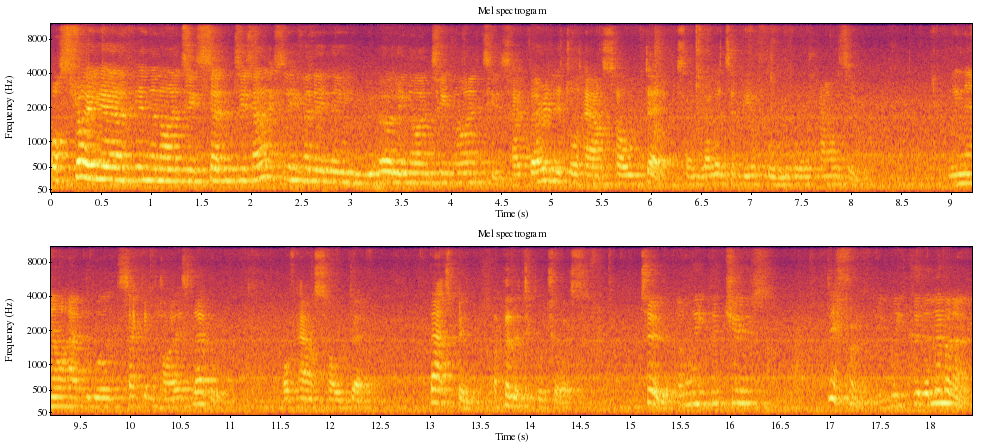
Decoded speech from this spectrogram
Australia in the 1970s, and actually even in the early 1990s, had very little household debt and relatively affordable housing we now have the world's second highest level of household debt. That's been a political choice too, and we could choose differently. We could eliminate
